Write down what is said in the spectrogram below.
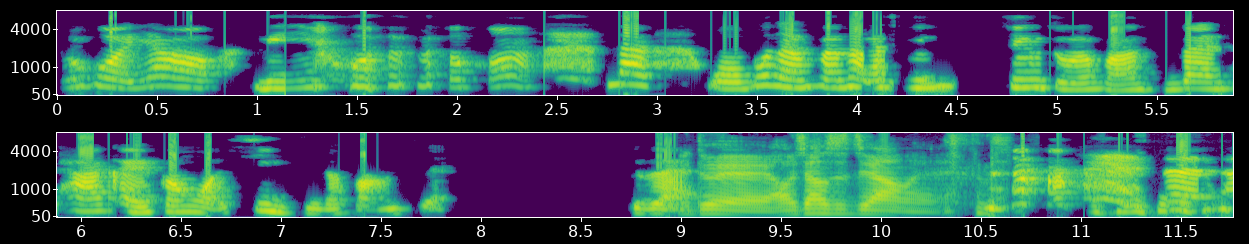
如果要离婚的话，那我不能分他新新竹的房子，但他可以分我细子的房子，对不对？对，好像是这样哎。对，对，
